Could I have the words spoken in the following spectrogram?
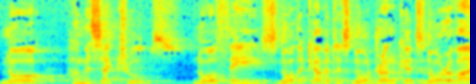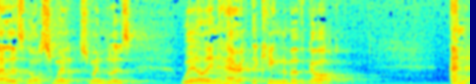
nor homosexuals, nor thieves, nor the covetous, nor drunkards, nor revilers, nor swindlers will inherit the kingdom of God. And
